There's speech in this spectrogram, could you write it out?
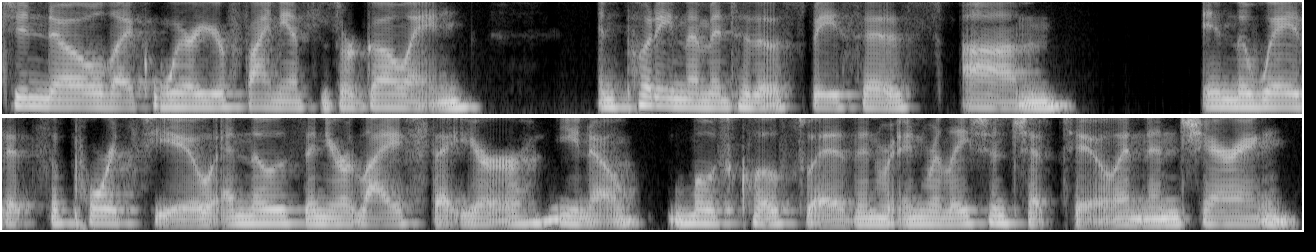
to know like where your finances are going and putting them into those spaces um, in the way that supports you and those in your life that you're you know most close with and in, in relationship to and, and sharing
